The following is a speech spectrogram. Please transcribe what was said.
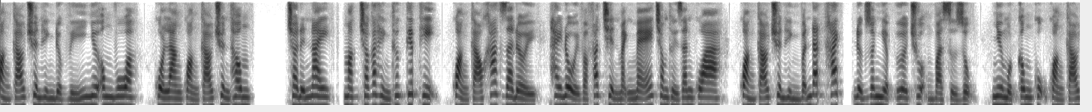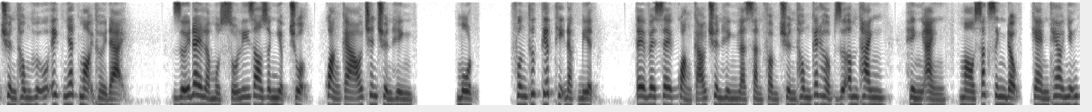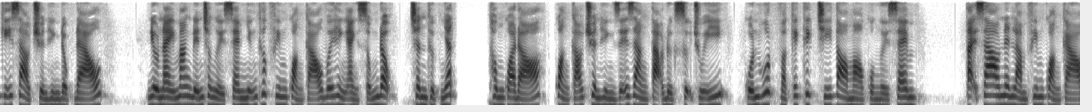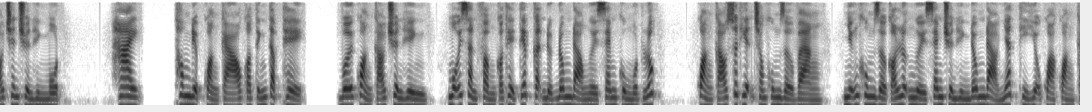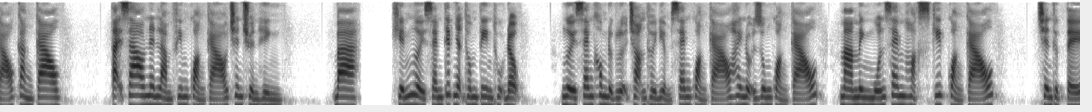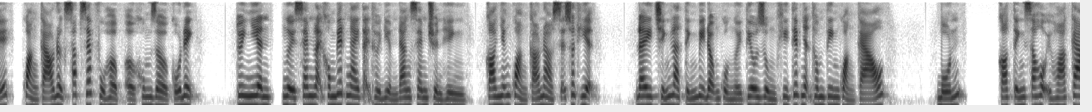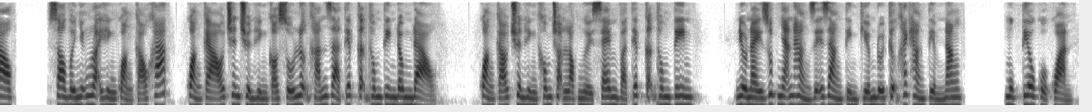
Quảng cáo truyền hình được ví như ông vua của làng quảng cáo truyền thông. Cho đến nay, mặc cho các hình thức tiếp thị, quảng cáo khác ra đời, thay đổi và phát triển mạnh mẽ trong thời gian qua, quảng cáo truyền hình vẫn đắt khách, được doanh nghiệp ưa chuộng và sử dụng như một công cụ quảng cáo truyền thông hữu ích nhất mọi thời đại. Dưới đây là một số lý do doanh nghiệp chuộng quảng cáo trên truyền hình. 1. Phương thức tiếp thị đặc biệt. TVC quảng cáo truyền hình là sản phẩm truyền thông kết hợp giữa âm thanh, hình ảnh, màu sắc sinh động, kèm theo những kỹ xảo truyền hình độc đáo. Điều này mang đến cho người xem những thước phim quảng cáo với hình ảnh sống động, chân thực nhất. Thông qua đó, quảng cáo truyền hình dễ dàng tạo được sự chú ý, cuốn hút và kích thích trí tò mò của người xem. Tại sao nên làm phim quảng cáo trên truyền hình 1? 2. Thông điệp quảng cáo có tính tập thể. Với quảng cáo truyền hình, mỗi sản phẩm có thể tiếp cận được đông đảo người xem cùng một lúc. Quảng cáo xuất hiện trong khung giờ vàng, những khung giờ có lượng người xem truyền hình đông đảo nhất thì hiệu quả quảng cáo càng cao. Tại sao nên làm phim quảng cáo trên truyền hình? 3. Khiến người xem tiếp nhận thông tin thụ động. Người xem không được lựa chọn thời điểm xem quảng cáo hay nội dung quảng cáo, mà mình muốn xem hoặc skip quảng cáo. Trên thực tế, quảng cáo được sắp xếp phù hợp ở khung giờ cố định. Tuy nhiên, người xem lại không biết ngay tại thời điểm đang xem truyền hình, có những quảng cáo nào sẽ xuất hiện. Đây chính là tính bị động của người tiêu dùng khi tiếp nhận thông tin quảng cáo. 4. Có tính xã hội hóa cao. So với những loại hình quảng cáo khác, quảng cáo trên truyền hình có số lượng khán giả tiếp cận thông tin đông đảo. Quảng cáo truyền hình không chọn lọc người xem và tiếp cận thông tin. Điều này giúp nhãn hàng dễ dàng tìm kiếm đối tượng khách hàng tiềm năng. Mục tiêu của quản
